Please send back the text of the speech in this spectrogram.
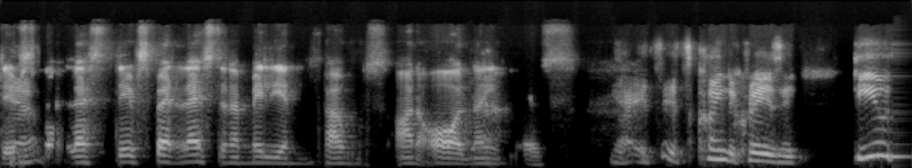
they've Yeah. spent less. They've spent less than a million pounds on all nine Yeah. players. Yeah, it's it's kind of crazy. Do you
